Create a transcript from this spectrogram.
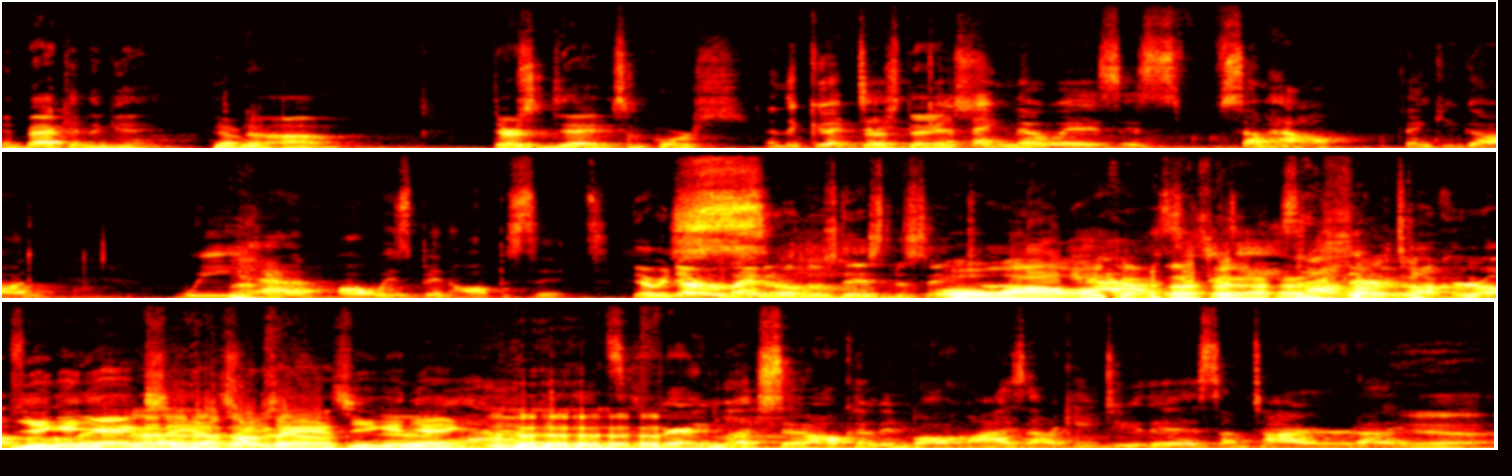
and back in the game. Yeah. Yeah. Um, there's days, of course. And the good, There's the good thing though is is somehow, thank you God, we have always been opposite. Yeah, we never landed on those days at the same oh time. wow, Yeah, okay, so that's good. days that I'm there talk her off. Yin and yang. See, that's what I'm saying. go. It's yin and yang. Yeah, it's very much so. I'll come in bawling my eyes out. I can't do this. I'm tired. I, Yeah.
